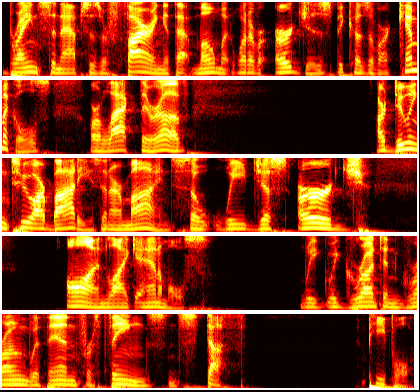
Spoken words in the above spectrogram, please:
brain synapses are firing at that moment, whatever urges because of our chemicals or lack thereof are doing to our bodies and our minds. So we just urge on like animals. We, we grunt and groan within for things and stuff, and people,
